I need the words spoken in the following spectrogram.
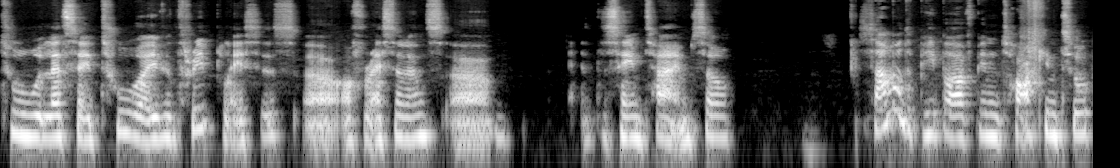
two, let's say, two or even three places of residence um, at the same time. So some of the people I've been talking to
